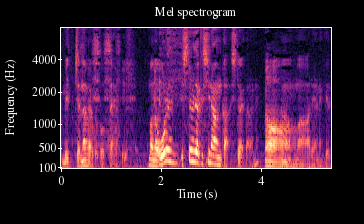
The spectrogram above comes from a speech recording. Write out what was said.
めっちゃ長いことおったよ。まだ俺一人だけ知らんか人やからね。ああ。うん、まああれやねんけど。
